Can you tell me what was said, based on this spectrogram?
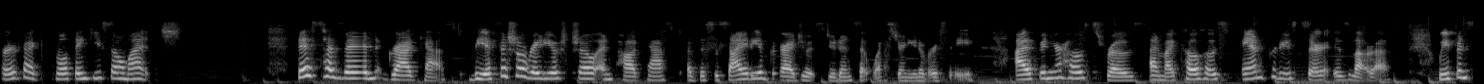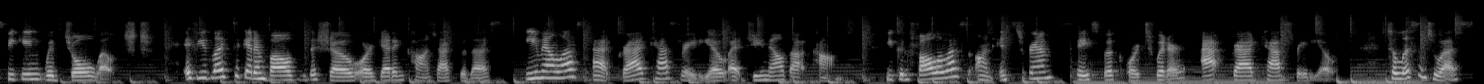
Perfect. Well, thank you so much. This has been GradCast, the official radio show and podcast of the Society of Graduate Students at Western University. I've been your host, Rose, and my co host and producer is Laura. We've been speaking with Joel Welch. If you'd like to get involved with the show or get in contact with us, email us at gradcastradio at gmail.com. You can follow us on Instagram, Facebook, or Twitter at GradCastRadio. To listen to us,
